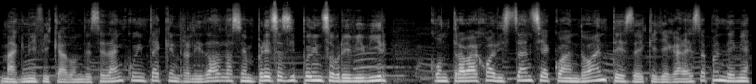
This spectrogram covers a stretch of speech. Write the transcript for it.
magnífica, donde se dan cuenta que en realidad las empresas sí pueden sobrevivir con trabajo a distancia cuando antes de que llegara esta pandemia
